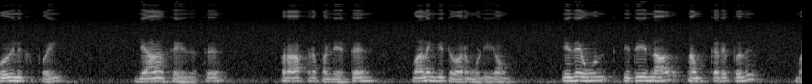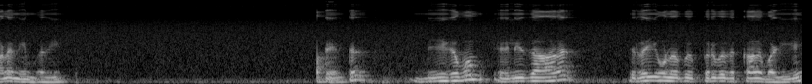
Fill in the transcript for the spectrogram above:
கோயிலுக்கு போய் தியானம் செய்துட்டு பிரார்த்தனை பண்ணிட்டு வணங்கிட்டு வர முடியும். இதை உன் இதனால் நமக்கு கிடைப்பது மன நிம்மதி. அப்படின்ட்டு மிகவும் எளிதான இறையுணர்வு பெறுவதற்கான வழியை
